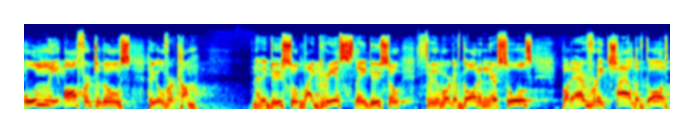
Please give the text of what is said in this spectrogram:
only offered to those who overcome. Now, they do so by grace, they do so through the work of God in their souls, but every child of God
